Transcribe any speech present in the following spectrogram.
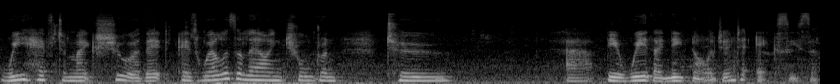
we have to make sure that as well as allowing children to uh, be aware they need knowledge and to access it,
